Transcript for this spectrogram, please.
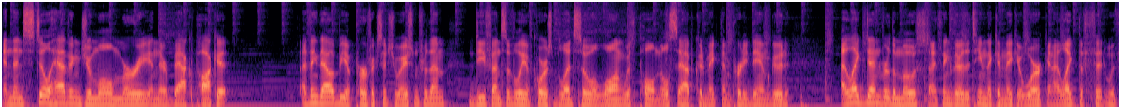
and then still having Jamal Murray in their back pocket. I think that would be a perfect situation for them. Defensively, of course, Bledsoe along with Paul Millsap could make them pretty damn good. I like Denver the most. I think they're the team that can make it work, and I like the fit with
